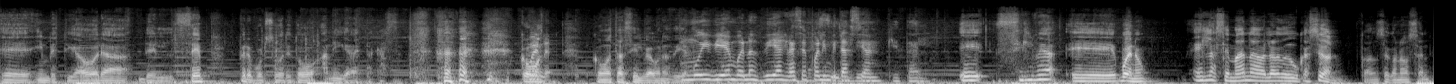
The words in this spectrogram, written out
eh, investigadora del CEP, pero por sobre todo amiga de esta casa. ¿Cómo, Bueno. ¿Cómo está Silvia? Buenos días. Muy bien, buenos días, gracias por la invitación. ¿Qué tal? Eh, Silvia, eh, bueno, es la semana de hablar de educación, cuando se conocen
